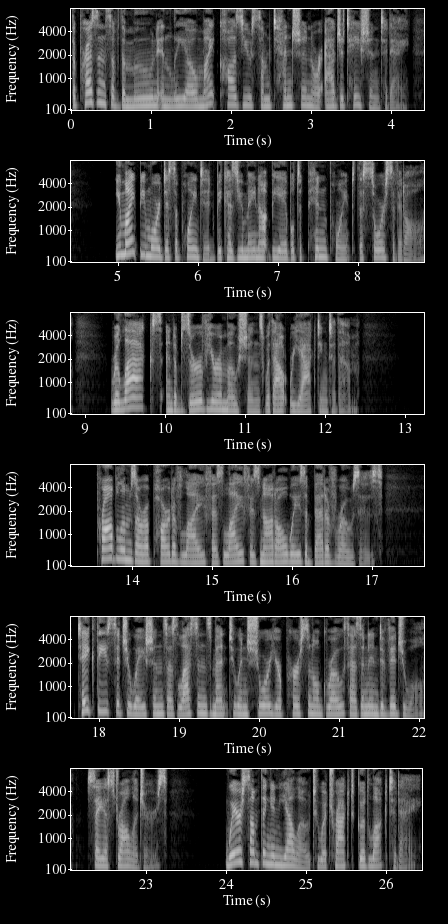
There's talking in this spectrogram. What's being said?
the presence of the moon in Leo might cause you some tension or agitation today. You might be more disappointed because you may not be able to pinpoint the source of it all. Relax and observe your emotions without reacting to them. Problems are a part of life, as life is not always a bed of roses. Take these situations as lessons meant to ensure your personal growth as an individual, say astrologers. Wear something in yellow to attract good luck today.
